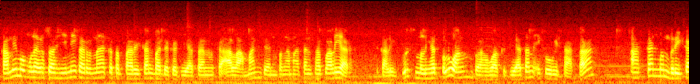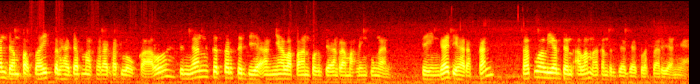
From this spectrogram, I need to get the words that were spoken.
Kami memulai usaha ini karena ketertarikan pada kegiatan kealaman dan pengamatan satwa liar, sekaligus melihat peluang bahwa kegiatan ekowisata akan memberikan dampak baik terhadap masyarakat lokal dengan ketersediaannya lapangan pekerjaan ramah lingkungan. Sehingga diharapkan satwa liar dan alam akan terjaga kelestariannya.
